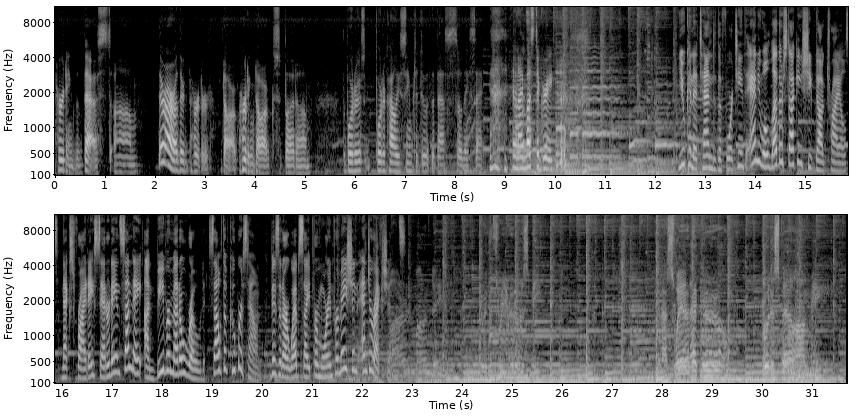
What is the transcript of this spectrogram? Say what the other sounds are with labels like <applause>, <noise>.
herding the best. Um, there are other herder dog herding dogs, but um, the borders, border collies seem to do it the best, so they say, <laughs> and I must agree. You can attend the 14th annual Leatherstocking Sheepdog Trials next Friday, Saturday, and Sunday on Beaver Meadow Road, south of Cooperstown. Visit our website for more information and directions. I swear that girl put a spell on me.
